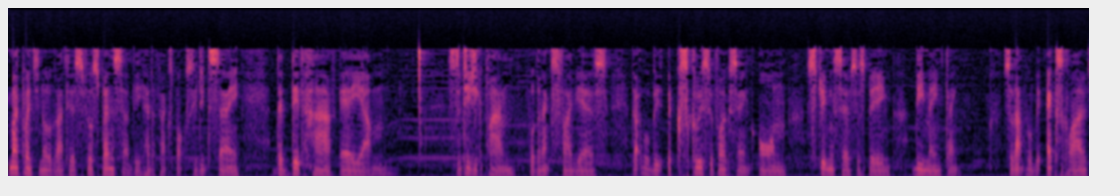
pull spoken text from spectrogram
my point in all of that is Phil Spencer, the head of Xbox, he did say they did have a um, strategic plan for the next five years that will be exclusively focusing on streaming services being the main thing. So that will be xCloud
